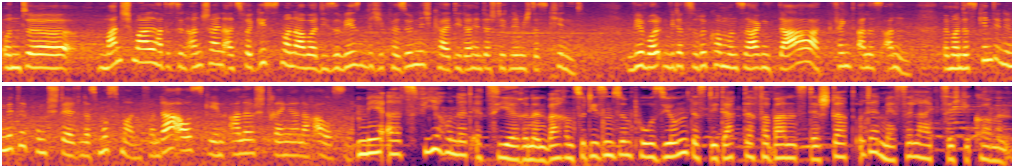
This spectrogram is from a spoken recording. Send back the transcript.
Und äh, manchmal hat es den Anschein, als vergisst man aber diese wesentliche Persönlichkeit, die dahinter steht, nämlich das Kind. Und wir wollten wieder zurückkommen und sagen, da fängt alles an. Wenn man das Kind in den Mittelpunkt stellt, und das muss man, von da aus gehen alle Stränge nach außen. Mehr als 400 Erzieherinnen waren zu diesem Symposium des Didakterverbands der Stadt und der Messe Leipzig gekommen.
